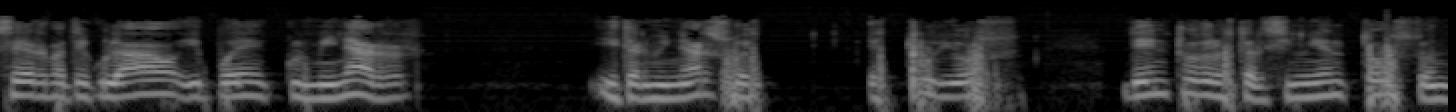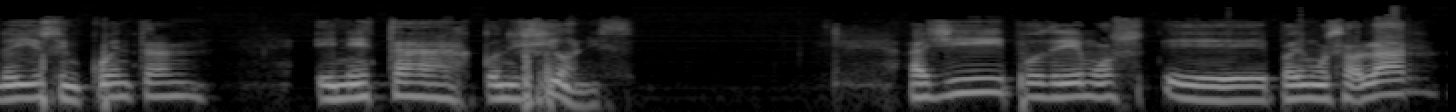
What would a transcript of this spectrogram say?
ser matriculados y pueden culminar y terminar sus estudios dentro de los establecimientos donde ellos se encuentran en estas condiciones. Allí podremos, eh, podemos hablar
